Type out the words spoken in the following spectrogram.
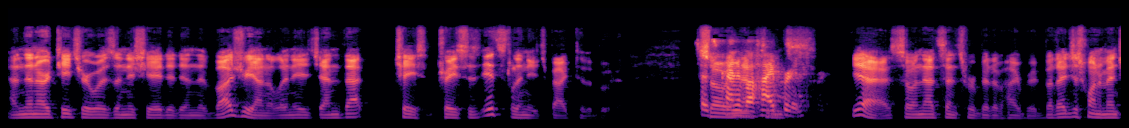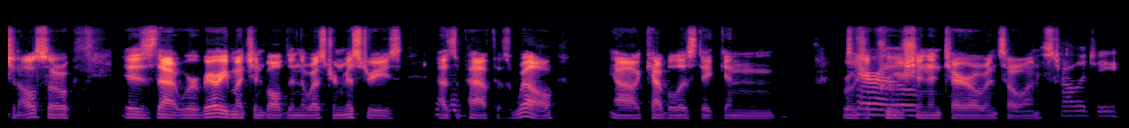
And then our teacher was initiated in the Vajrayana lineage, and that chase, traces its lineage back to the Buddha. So it's kind of a that hybrid. sense- yeah. So in that sense, we're a bit of hybrid. But I just want to mention also is that we're very much involved in the Western mysteries as a Mhm. path as well, uh, Kabbalistic and Tarot. Rosicrucian and tarot and so on. Astrology.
